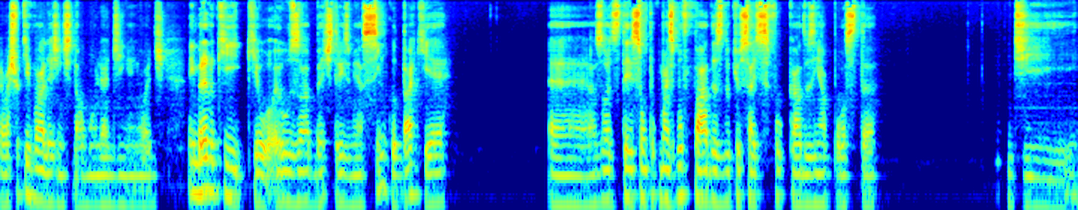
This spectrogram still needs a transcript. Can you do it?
Eu acho que vale a gente dar uma olhadinha em odd. Lembrando que, que eu, eu uso a Bet365, tá? Que é, é, As odds deles são um pouco mais bufadas do que os sites focados em aposta de,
